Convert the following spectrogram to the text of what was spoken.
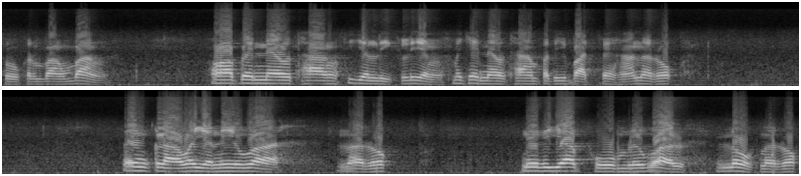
สู่กันบางบ้าง พอเป็นแนวทางที่จะหลีกเลี่ยง ไม่ใช่แนวทางปฏิบัติไปหานรกเป็นกล่าวว่าอย่างนี้ว่านรก นิรยภูมิหรือว่าโลกนรก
